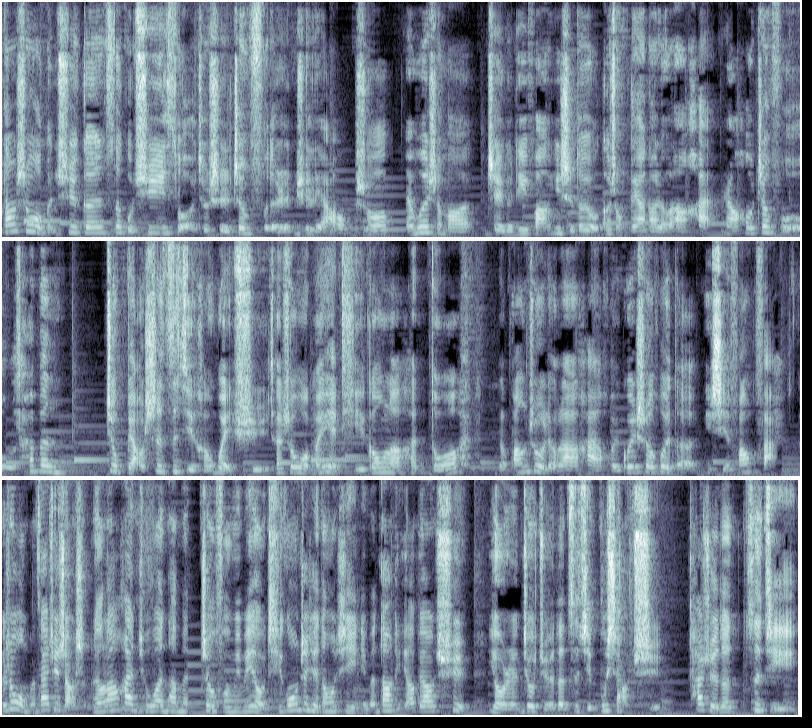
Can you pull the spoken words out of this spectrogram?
当时我们去跟涩谷区一所，就是政府的人去聊，说，哎，为什么这个地方一直都有各种各样的流浪汉？然后政府他们就表示自己很委屈。他说：“我们也提供了很多有帮助流浪汉回归社会的一些方法，可是我们再去找流浪汉去问他们，政府明明有提供这些东西，你们到底要不要去？有人就觉得自己不想去，他觉得自己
